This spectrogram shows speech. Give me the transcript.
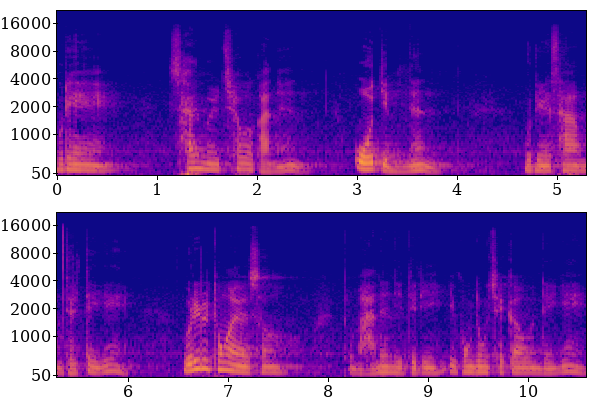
우리의 삶을 채워가는 옷 입는 우리의 삶 될 때에 우리를 통하여서 또 많은 이들이 이 공동체 가운데에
